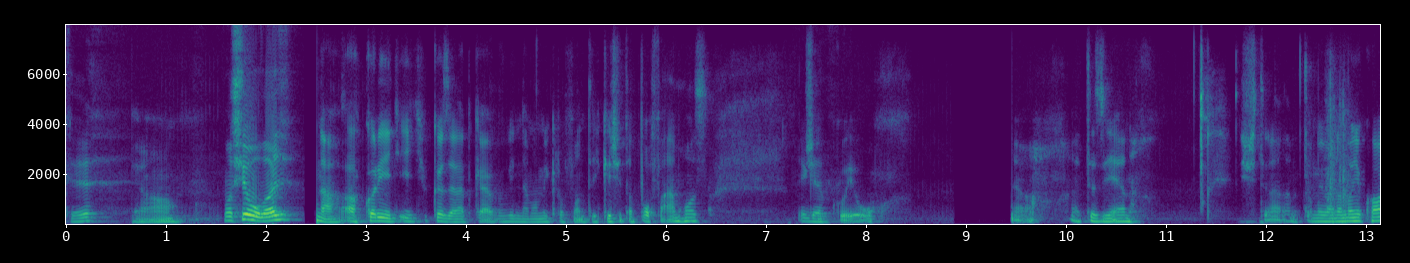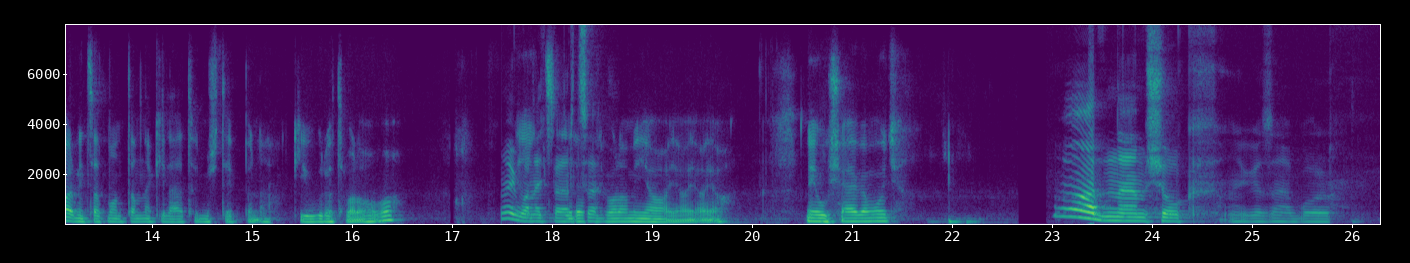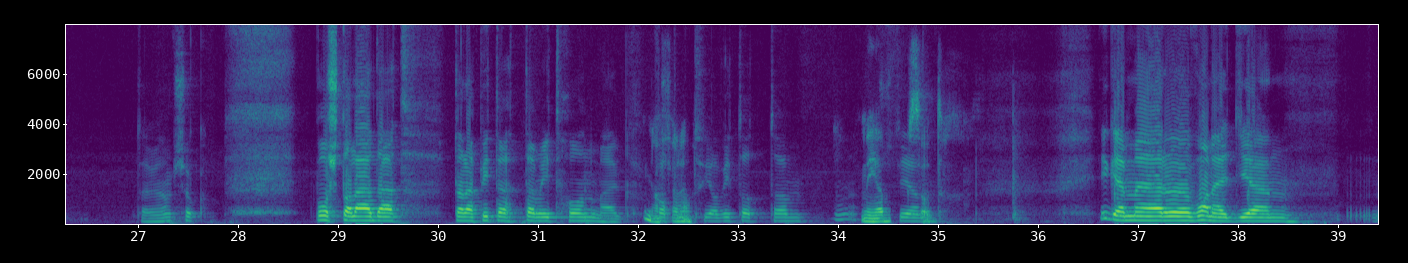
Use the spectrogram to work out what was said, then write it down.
Oké. Okay. Ja. Most jó vagy? Na, akkor így, így közelebb kell vinnem a mikrofont egy kicsit a pofámhoz. Igen. És akkor jó. Ja, hát ez ilyen... Istenem, nem tudom, mi van. Mondjuk 30-at mondtam neki, lehet, hogy most éppen kiugrott valahova. Még van egy perce. Valami, ja, ja, ja, ja. Mi újság amúgy? Hát nem sok, igazából. De nem sok. Postaládát telepítettem itthon, meg Na, kaput fele. javítottam. Mi a Ilyen-? Igen, mert van egy ilyen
